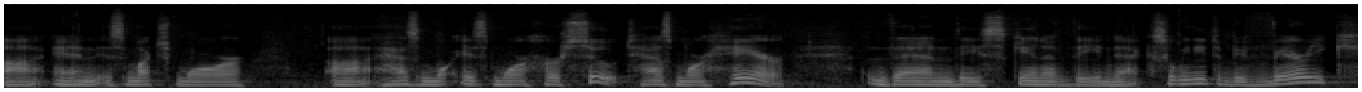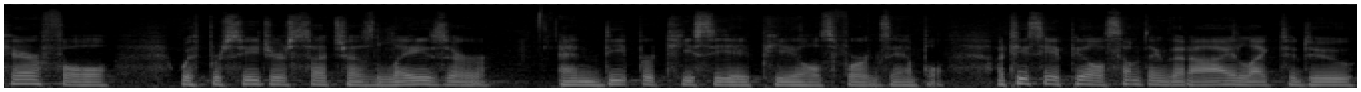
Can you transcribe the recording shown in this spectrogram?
uh, and is much more uh, has more is more hirsute, has more hair than the skin of the neck. So we need to be very careful with procedures such as laser and deeper TCA peels, for example. A TCA peel is something that I like to do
